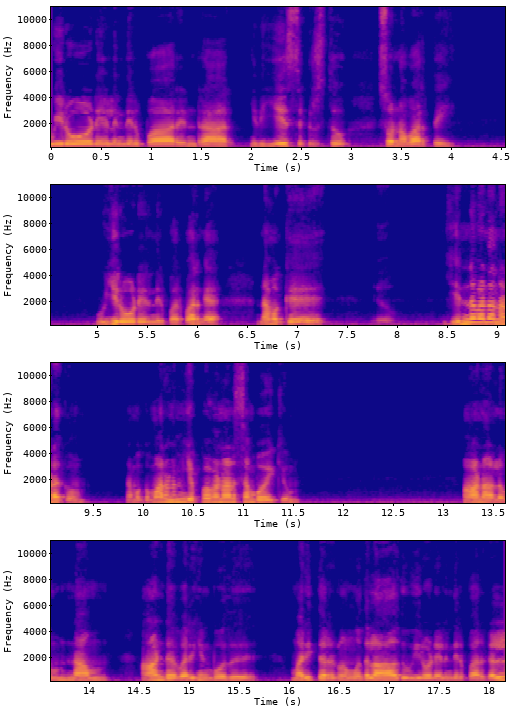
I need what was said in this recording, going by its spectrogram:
உயிரோடு எழுந்திருப்பார் என்றார். இது இயேசு கிறிஸ்து சொன்ன வார்த்தை. உயிரோடு எழுந்திருப்பார். பாருங்க நமக்கு என்ன வேணால் நடக்கும். நமக்கு மரணம் எப்போ வேணாலும் சம்பவிக்கும். ஆனாலும் நாம் ஆண்டு வருகின்போது மறித்தவர்கள் முதலாவது உயிரோடு எழுந்திருப்பார்கள்.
